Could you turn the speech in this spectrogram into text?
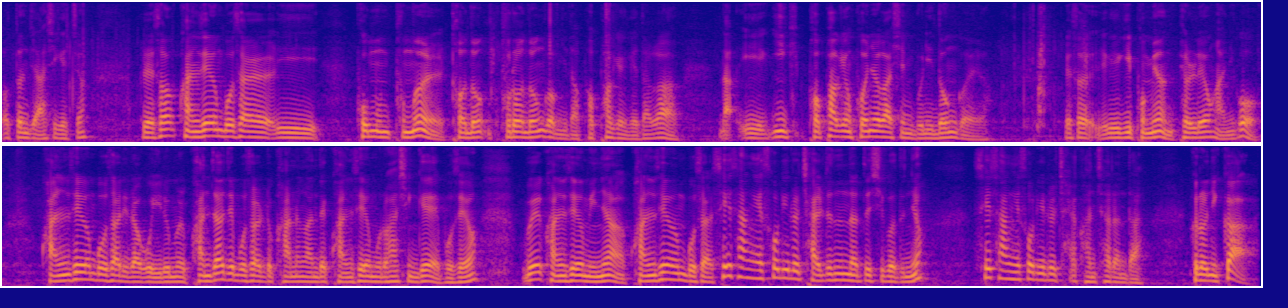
어떤지 아시겠죠? 그래서 관세음 보살 이 보문품을 더 넣, 불어 넣은 겁니다. 법화경에다가 이, 이 법화경 번역하신 분이 넣은 거예요. 그래서 여기 보면 별 내용 아니고 관세음 보살이라고 이름을 관자재 보살도 가능한데 관세음으로 하신 게 보세요. 왜 관세음이냐? 관세음 보살 세상의 소리를 잘 듣는다 뜻이거든요. 세상의 소리를 잘 관찰한다. 그러니까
